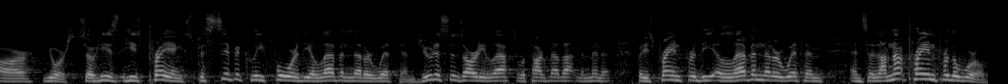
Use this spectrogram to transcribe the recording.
are yours. So he's, he's praying specifically for the 11 that are with him. Judas has already left. We'll talk about that in a minute. But he's praying for the 11 that are with him and says, I'm not praying for the world.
